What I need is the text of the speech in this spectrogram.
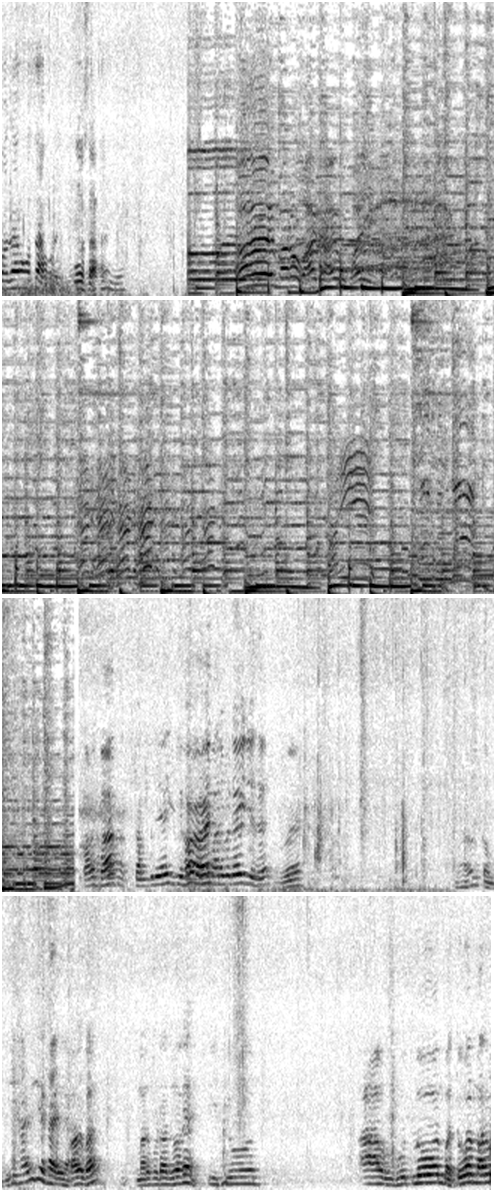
પગાર ઓછા હોય. ઓછા. કંપની આવી ગઈ. હા, મારી બધા આવી જશે કંપની સારી દેખાય યાર. કાળુ ભાઈ. મારો બેટા જો છે ઈટીઓ આ ભૂતલો બધું મારો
